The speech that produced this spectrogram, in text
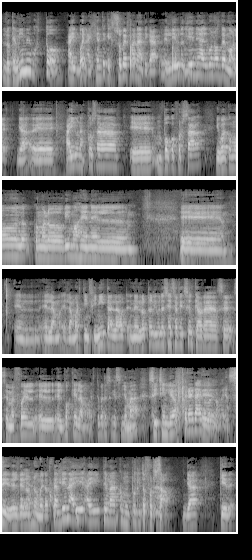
lo que a mí me gustó, hay, bueno, hay gente que es súper fanática, el libro tiene algunos bemoles, ¿ya? Eh, hay unas cosas eh, un poco forzadas, igual como lo, como lo vimos en el eh, en, la, muerte infinita, en, el otro libro de ciencia ficción que ahora se, se me fue el, el, bosque de la muerte, parece que se llama Sichin Liao. Pero era algo eh, números. Sí, del de los números. También hay, hay temas como un poquito forzados, ya que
